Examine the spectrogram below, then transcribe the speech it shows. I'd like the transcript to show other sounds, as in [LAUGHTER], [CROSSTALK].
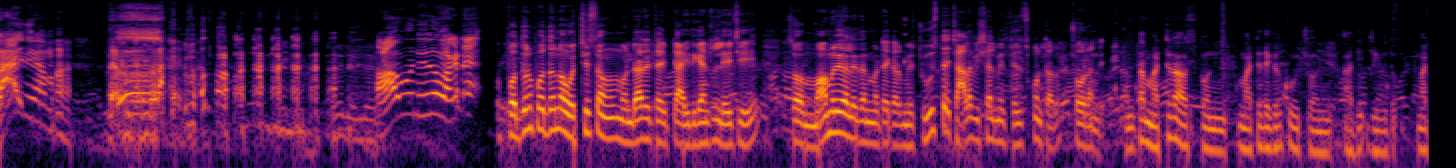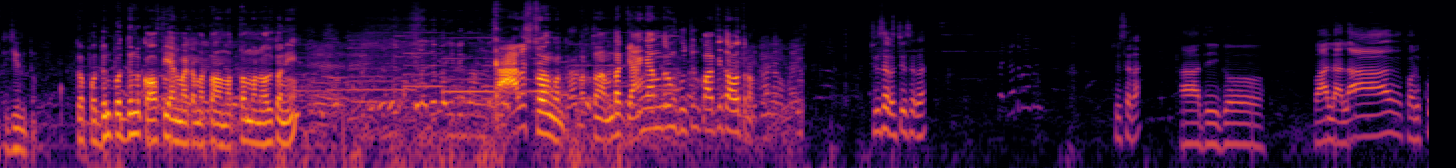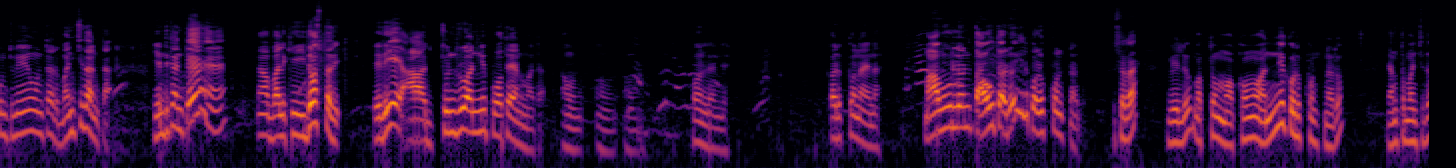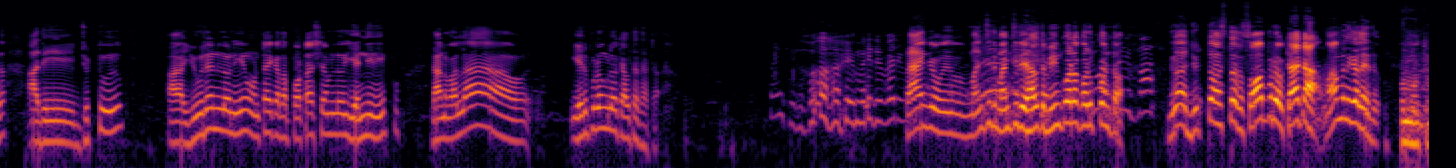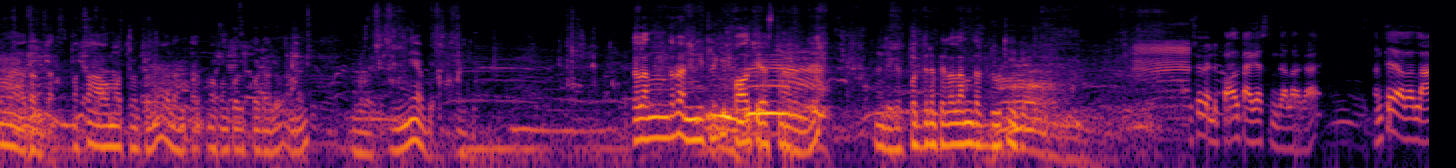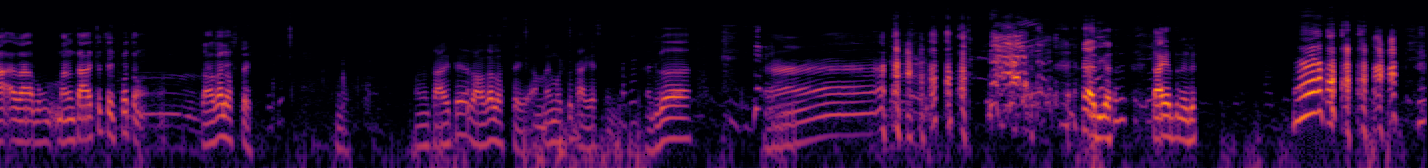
రాయి అమ్మ. ఆవు నేను ఒకటే. పొద్దున పొద్దున్న వచ్చేసాము మొండారి టైప్కి ఐదు గంటలు లేచి. సో మామూలుగా లేదనమాట ఇక్కడ. మీరు చూస్తే చాలా విషయాలు మీరు తెలుసుకుంటారు. చూడండి. అంతా మట్టి రాసుకొని మట్టి దగ్గర కూర్చొని అది జీవితం మట్టి జీవితం. సో పొద్దున పొద్దున్న కాఫీ అనమాట మొత్తం మొత్తం మన వాళ్ళతోని చాలా స్ట్రాంగ్ ఉంది. మొత్తం అందరు గ్యాంగ్ అందరం కూర్చొని కాఫీ తాగుతున్నాం. చూసారా చూసారా? చూసారా? అదిగో. వాళ్ళు అలా కడుక్కుంటూనే ఉంటారు. మంచిదంట. ఎందుకంటే వాళ్ళకి ఇది వస్తుంది ఇది ఆ చుండ్రు అన్నీ పోతాయి అనమాట అవును అవును అవును. అవునులేండి. కడుక్కొని ఆయన. మా ఊర్లోనే తాగుతారు వీళ్ళు కడుక్కుంటున్నారు చూసారా వీళ్ళు మొత్తం ముఖం అన్నీ కొడుక్కుంటున్నారు ఎంత మంచిదో. అది జుట్టు ఆ యూరిన్లోని ఉంటాయి కదా పొటాషియంలు ఇవన్నీ దానివల్ల ఎరుపు రంగులోకి వెళ్తుందట. థ్యాంక్ యూ మంచిది మంచిది. హెల్త్. మేము కూడా కొనుక్కుంటాం. [LAUGHS] ఇదిగో జుట్టు వస్తుంది సూపర్ కేక. మామూలుగా లేదు. మొత్తం అదంతా. మొత్తం ఆవు మొత్తంతో అదంతా. మొత్తం కొనుక్కోవడాలు అన్నీ అవే. పిల్లలందరూ అన్నిటికీ పాలు చేస్తున్నారండి. అండి ఇక పొద్దున పిల్లలందరూ డ్యూటీ ఇది. చూసారండి పాలు తాగేస్తుంది అలాగా. అంతే అలా మనం తాగితే చచ్చిపోతాం. రోగాలు వస్తాయి. మనం తాగితే రోగాలు వస్తాయి. అమ్మాయి మటుకు తాగేస్తుంది. అదిగో. అదిగో తాగేస్తున్నాడు. ハハハハ!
